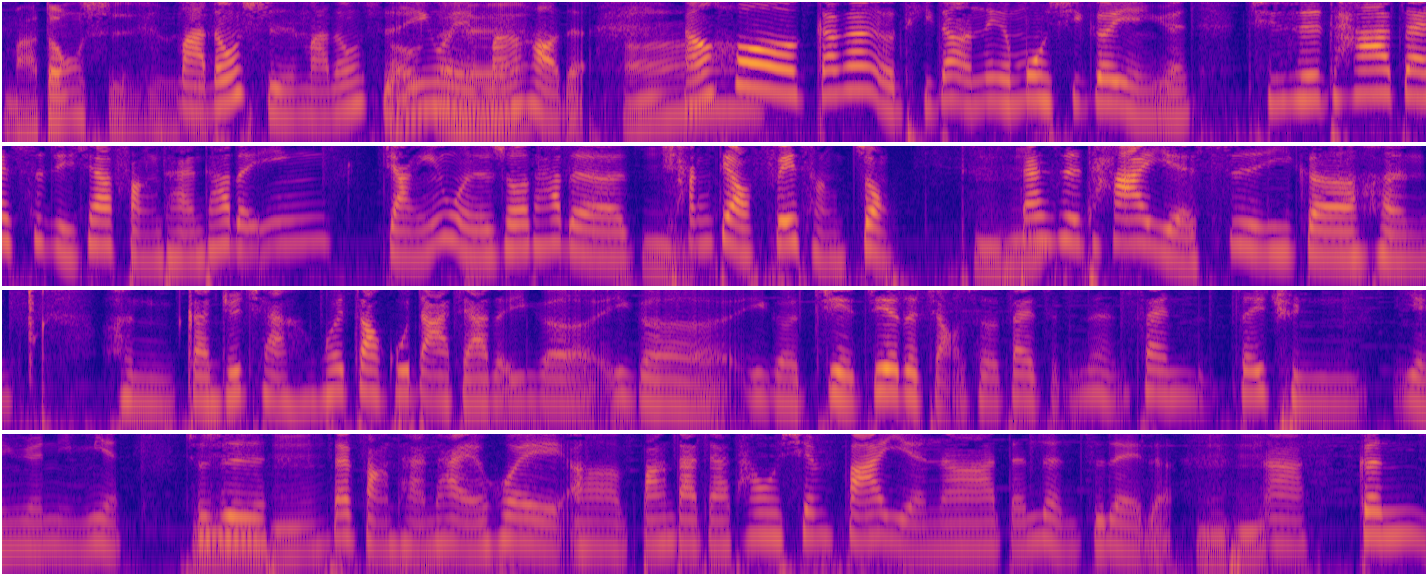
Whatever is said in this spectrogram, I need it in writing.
马东石是不是？马东石，马东石的英文也蛮好的。然后刚刚有提到的那个墨西哥演员，其实他在私底下访谈，他的英讲英文的时候，他的腔调非常重，但是他也是一个很。很感觉起来很会照顾大家的一个一个一个姐姐的角色，在那在这一群演员里面，就是在访谈他也会呃帮大家，他会先发言啊等等之类的。那跟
